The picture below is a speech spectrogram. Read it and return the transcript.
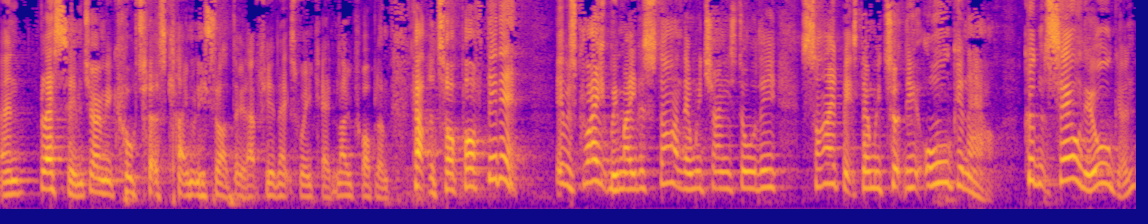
And bless him, Jeremy Coulthurst came and he said, I'll do that for you next weekend, no problem. Cut the top off, did it. It was great. We made a start. Then we changed all the side bits. Then we took the organ out. Couldn't sell the organ.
